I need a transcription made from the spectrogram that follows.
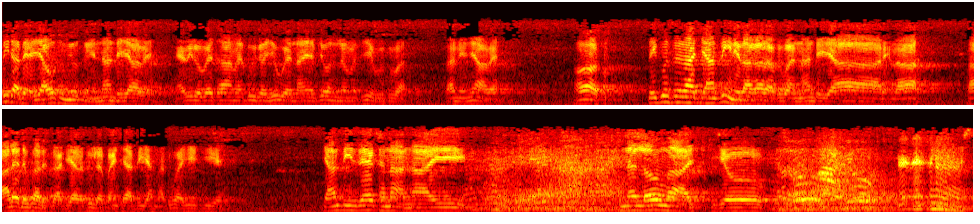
သိတတ်တဲ့အရာဝတ္ထုမျိုးဆိုရင်နန္တရားပဲအဲဒီလိုပဲထားမယ်သူကရုပ်ဝေနာရင်ပြောနေလို့မဖြစ်ဘူးသူကသာနေညပဲဟောသိကုသရာကြံသိနေတာကတော့သူကနန္တရားတဲ့ဒါဒါလည်းဒုက္ခသစ္စာတရားသူလည်းပိုင်းခြားသိရမှာသူကအရေးကြီးတယ်ကြံသိစေခဏ၌နှလုံးကယုတ်နှလုံးကယုတ်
